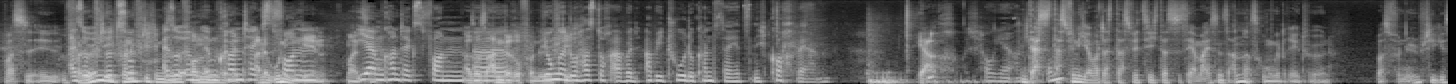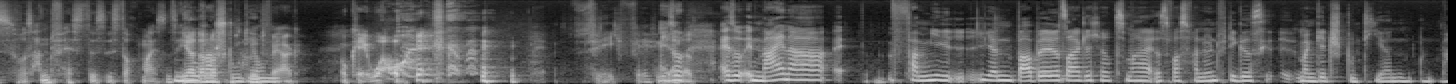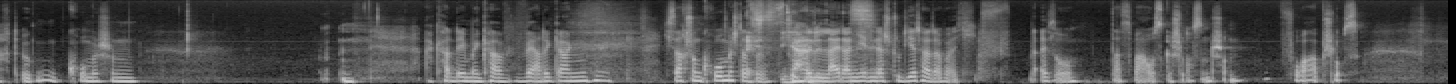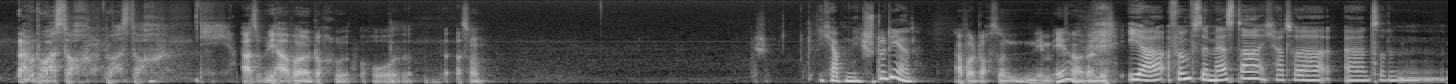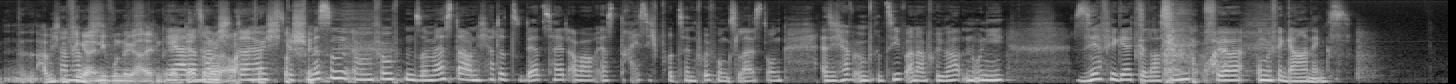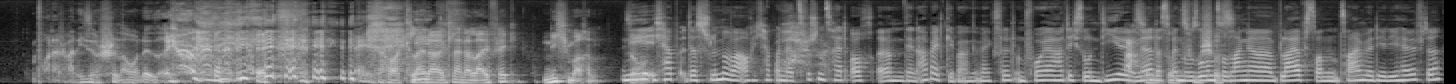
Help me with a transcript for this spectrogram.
Was, äh, Also im, vernünftig, Bezug, vernünftig im also Sinne von im, im Kontext von gehen, meinst ja du? im Kontext von Also das andere vernünftig. Junge, du hast doch Abi- Abitur, du kannst da jetzt nicht Koch werden. Ja. Ich hau hier an. Das, das finde ich aber das, das witzig, dass es ja meistens andersrum gedreht wird. Was Vernünftiges, was Handfestes ist doch meistens eher dann das. Handwerk. Okay, wow. Vielleicht nicht also, anders. also in meiner Familienbubble, sage ich jetzt mal, ist was Vernünftiges. Man geht studieren und macht irgendeinen komischen Akademiker-Werdegang. Ich sage schon komisch, dass Es- es, ja, tut mir leid an jeden, der studiert hat, aber ich, also das war ausgeschlossen schon vor Abschluss. Aber du hast doch, du hast doch. Ich Also, ja, aber doch. Oh, also, Ich habe nicht studiert. Aber doch so nebenher, oder nicht? Ja, fünf Semester. Ich hatte äh, zu den. Habe ich einen Finger hab in die Wunde gehalten. Ja, direkt jetzt, habe ich, dann hab ich geschmissen im fünften Semester und ich hatte zu der Zeit aber auch erst 30 Prozent Prüfungsleistung. Also ich habe im Prinzip an einer privaten Uni sehr viel Geld gelassen für ungefähr gar nichts. Boah, das war nicht so schlau, ne? Ich. Ey, sag mal, kleiner, kleiner Lifehack. Nicht machen. So. Nee, ich habe das Schlimme war auch, ich habe in der Zwischenzeit auch ähm, den Arbeitgeber gewechselt und vorher hatte ich so einen Deal, Ach, so ne, ein- dass so wenn du so und so Zuschuss. lange bleibst, dann zahlen wir dir die Hälfte.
